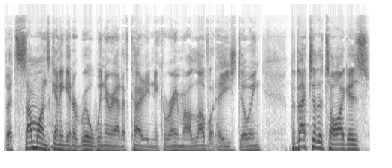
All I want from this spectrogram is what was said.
but someone's going to get a real winner out of Kodi Nikorima. I love what he's doing. But back to the Tigers.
